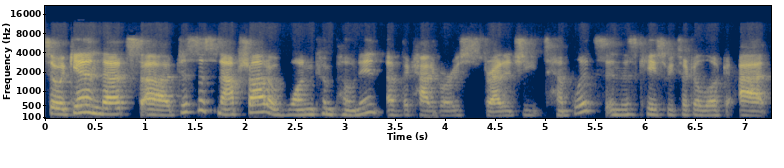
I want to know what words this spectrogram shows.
So again, that's uh, just a snapshot of one component of the category strategy templates. In this case, we took a look at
